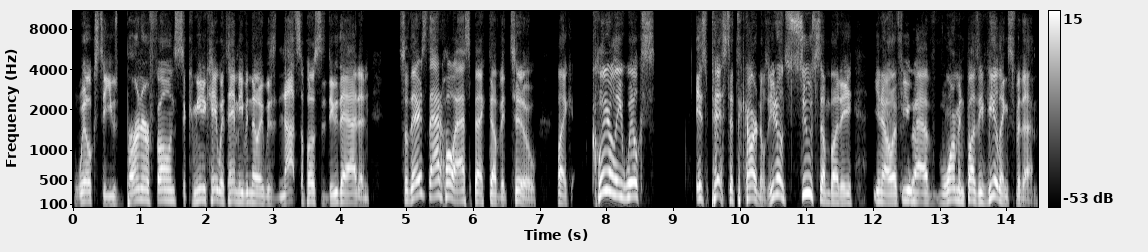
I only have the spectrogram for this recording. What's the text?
Wilks to use burner phones to communicate with him, even though he was not supposed to do that. And so there's that whole aspect of it too. Like clearly Wilks is pissed at the Cardinals. You don't sue somebody, you know, if you have warm and fuzzy feelings for them.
